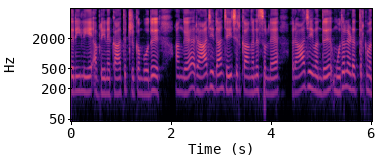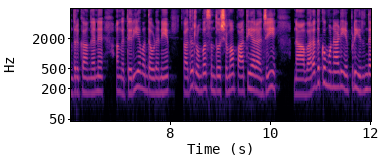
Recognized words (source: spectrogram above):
தெரியலையே அப்படின்னு காத்துட்ருக்கும்போது அங்கே ராஜி தான் ஜெயிச்சிருக்காங்கன்னு சொல்ல ராஜி வந்து முதல் இடத்திற்கு வந்திருக்காங்கன்னு அங்கே தெரிய வந்த உடனே அது ரொம்ப சந்தோஷமாக பாத்தியா ராஜி? நான் வரதுக்கு முன்னாடி எப்படி இருந்த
